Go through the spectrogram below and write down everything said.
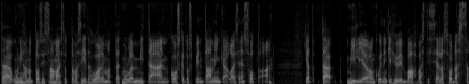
Tämä unihan on tosi samaistuttava siitä huolimatta, että mulla ei ole mitään kosketuspintaa minkäänlaiseen sotaan. Ja tämä miljö on kuitenkin hyvin vahvasti siellä sodassa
